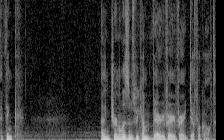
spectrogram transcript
I think I think journalism's become very, very, very difficult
